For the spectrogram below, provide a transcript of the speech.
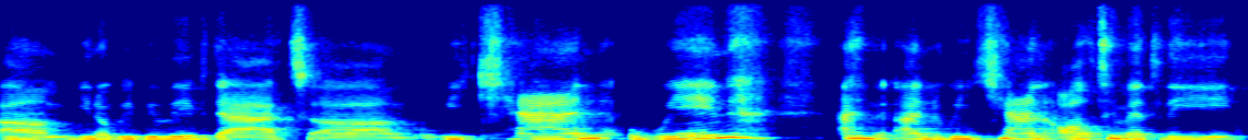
um, you know, we believe that um, we can win and, and we can ultimately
